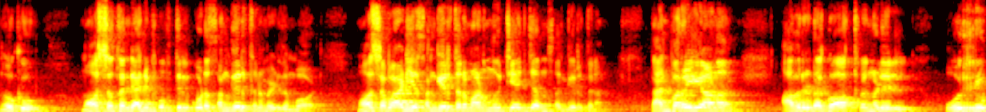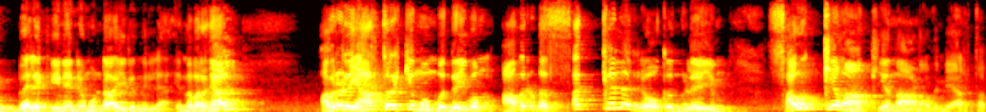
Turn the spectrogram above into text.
നോക്കൂ മോശ തന്റെ അനുഭവത്തിൽ കൂടെ സങ്കീർത്തനം എഴുതുമ്പോൾ മോശ പാടിയ സങ്കീർത്തനമാണ് നൂറ്റിയഞ്ചാം സങ്കീർത്തനം. താൻ പറയുകയാണ് അവരുടെ ഗോത്രങ്ങളിൽ ഒരു ബലഹീനനും ഉണ്ടായിരുന്നില്ല. എന്ന് പറഞ്ഞാൽ അവരുടെ യാത്രയ്ക്ക് മുമ്പ് ദൈവം അവരുടെ സകല രോഗങ്ങളെയും സൗഖ്യമാക്കിയെന്നാണ് അതിന്റെ അർത്ഥം.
